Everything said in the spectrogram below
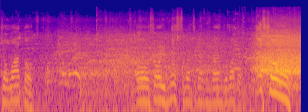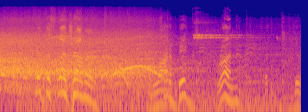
Jawato. Oh, sorry, missed once again from Brandon Jawato. Esho with the sledgehammer. It's not a big run, but they're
